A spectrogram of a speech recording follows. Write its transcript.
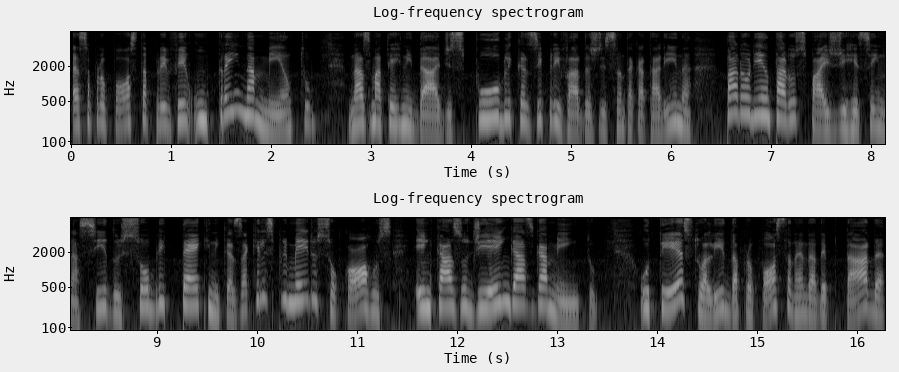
Essa proposta prevê um treinamento nas maternidades públicas e privadas de Santa Catarina para orientar os pais de recém-nascidos sobre técnicas, aqueles primeiros socorros em caso de engasgamento. O texto ali da proposta né, da deputada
